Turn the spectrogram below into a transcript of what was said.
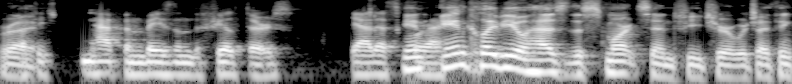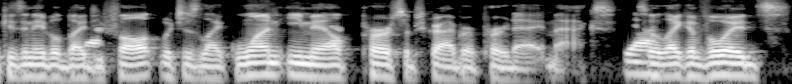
Right. But it can happen based on the filters. Yeah, that's and, correct. And Klaviyo has the smart send feature, which I think is enabled by yeah. default, which is like one email yeah. per subscriber per day max. Yeah. So like avoids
